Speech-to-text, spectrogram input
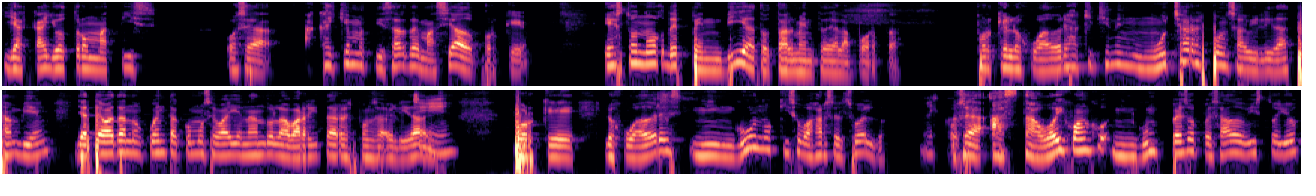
Y acá hay otro matiz. O sea, acá hay que matizar demasiado porque esto no dependía totalmente de la porta. Porque los jugadores aquí tienen mucha responsabilidad también. Ya te vas dando cuenta cómo se va llenando la barrita de responsabilidades. Porque los jugadores, ninguno quiso bajarse el sueldo. O sea, hasta hoy, Juanjo, ningún peso pesado he visto yo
